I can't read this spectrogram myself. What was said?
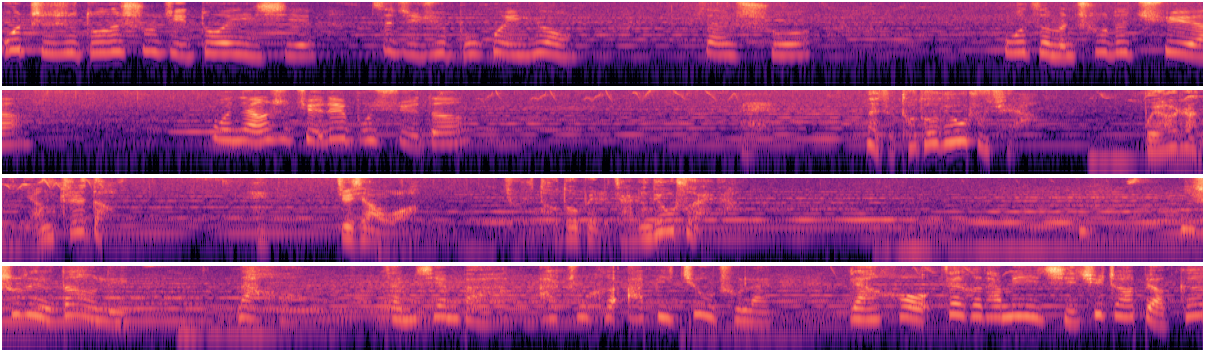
我只是读的书籍多一些，自己却不会用。再说，我怎么出得去啊？我娘是绝对不许的。哎，那就偷偷溜出去啊，不要让你娘知道。就像我，就是偷偷背着家人溜出来的。你说的有道理。那好，咱们先把阿朱和阿碧救出来，然后再和他们一起去找表哥。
